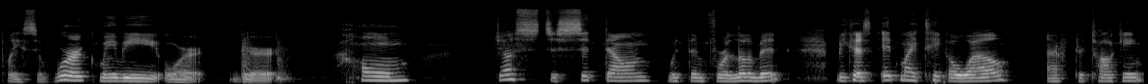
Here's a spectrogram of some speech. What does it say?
place of work, maybe, or their home, just to sit down with them for a little bit, because it might take a while after talking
